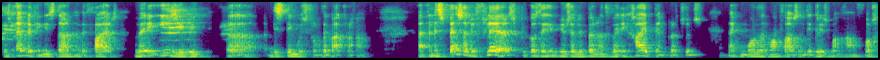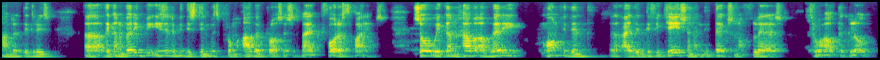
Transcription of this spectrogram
because everything is dark and the fires very easily uh, distinguished from the background. Uh, and especially flares, because they usually burn at very high temperatures, like more than 1000 degrees, 400 degrees, uh, they can very be easily be distinguished from other processes like forest fires. So we can have a very confident uh, identification and detection of flares throughout the globe.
